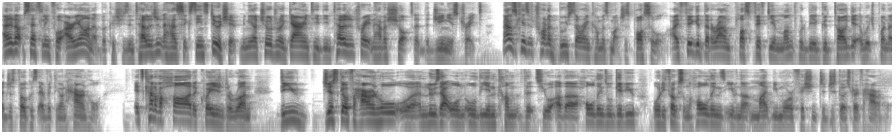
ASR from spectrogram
I ended up settling for Ariana because she's intelligent and has 16 stewardship, meaning our children are guaranteed the intelligent trait and have a shot at the genius trait. Now it's a case of trying to boost our income as much as possible. I figured that around plus 50 a month would be a good target, at which point I'd just focus everything on Harrenhal. It's kind of a hard equation to run, do you just go for Harrenhal or, and lose out on all the income that your other holdings will give you? Or do you focus on the holdings even though it might be more efficient to just go straight for Harrenhal?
